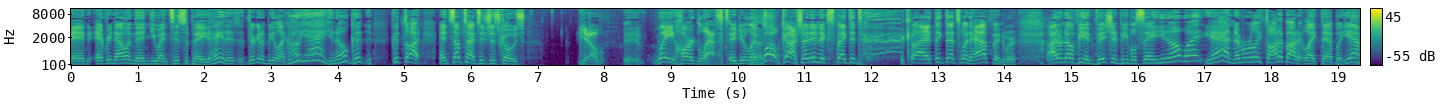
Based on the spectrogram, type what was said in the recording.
And every now and then you anticipate, hey, they're going to be like, oh, yeah, you know, good, good thought. And sometimes it just goes, you know, way hard left. And you're like, Yes. whoa, gosh, I didn't expect it. to- I think that's what happened. Where I don't know if he envisioned people saying, you know what? Yeah, never really thought about it like that. But yeah,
